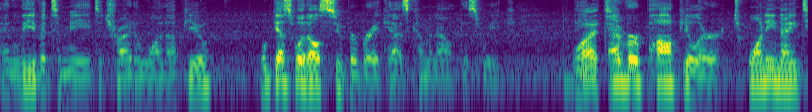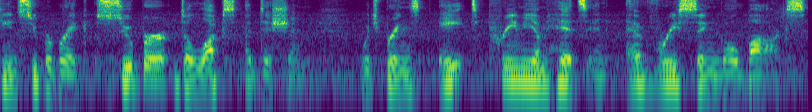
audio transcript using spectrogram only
and leave it to me to try to one up you. Well, guess what else Super Break has coming out this week? The What? Ever popular 2019 Super Break Super Deluxe Edition, which brings eight premium hits in every single box.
